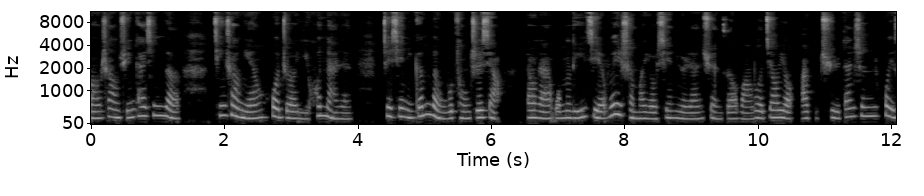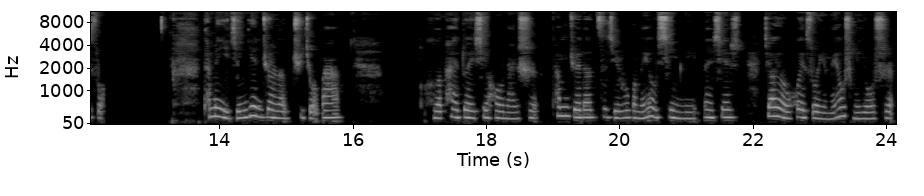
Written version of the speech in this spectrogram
网上寻开心的青少年或者已婚男人，这些你根本无从知晓。当然，我们理解为什么有些女人选择网络交友而不去单身会所。他们已经厌倦了去酒吧和派对邂逅男士，他们觉得自己如果没有吸引力，那些交友会所也没有什么优势。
